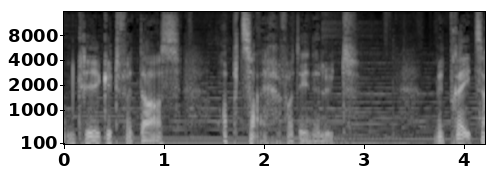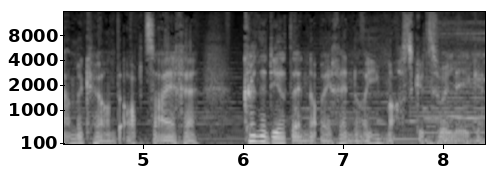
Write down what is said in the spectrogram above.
und kriegt für das Abzeichen von diesen Leuten. Mit drei zusammengehörenden Abzeichen könnt ihr dann eure neue Maske zulegen.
